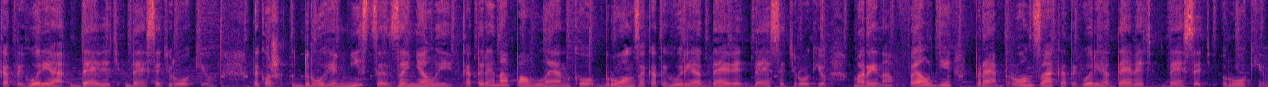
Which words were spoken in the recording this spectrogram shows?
категорія 9-10 років. Також друге місце зайняли Катерина Павленко, бронза, категорія 9-10 років. Марина Фелді, пре-бронза, категорія 9-10 років.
